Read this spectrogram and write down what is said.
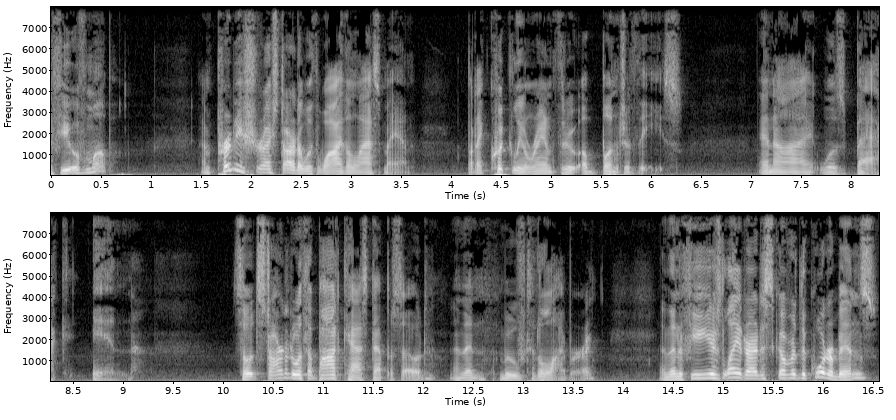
a few of them up. I'm pretty sure I started with Y the Last Man, but I quickly ran through a bunch of these. And I was back in. So it started with a podcast episode, and then moved to the library. And then a few years later, I discovered the quarter bins,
